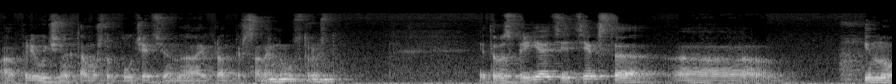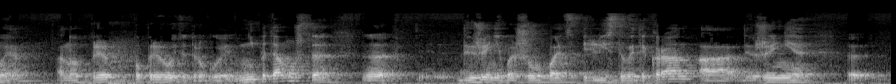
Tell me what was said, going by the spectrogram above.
а приучены к тому, чтобы получать ее на экран персонального устройства. Это восприятие текста э, иное, оно по природе другое. Не потому, что э, движение большого пальца перелистывает экран, а движение uh,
